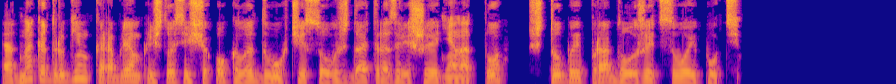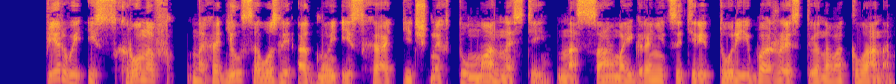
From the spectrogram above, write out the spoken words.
Однако другим кораблям пришлось еще около двух часов ждать разрешения на то, чтобы продолжить свой путь. Первый из схронов находился возле одной из хаотичных туманностей на самой границе территории божественного клана.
